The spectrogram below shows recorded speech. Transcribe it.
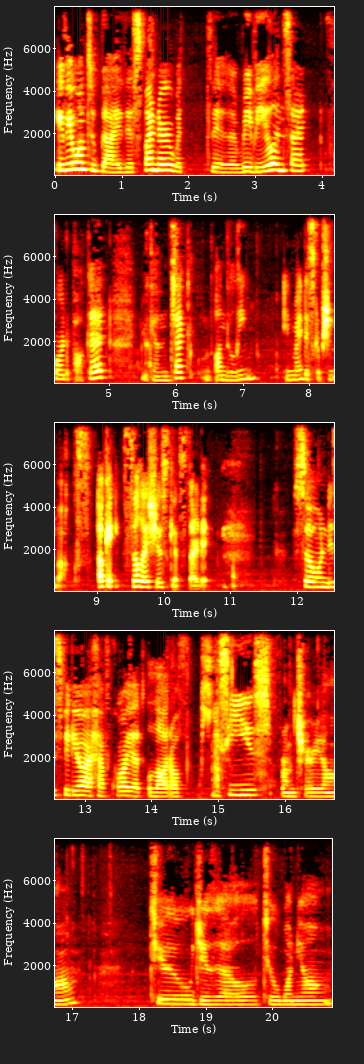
if you want to buy this binder with the reveal inside for the pocket, you can check on the link in my description box. Okay, so let's just get started. So in this video, I have quite a lot of pieces from Chaeryeong to Giselle to Wonyoung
